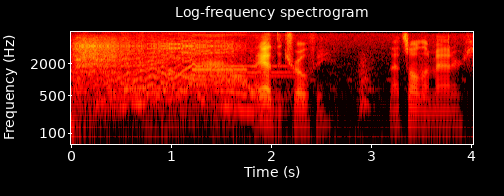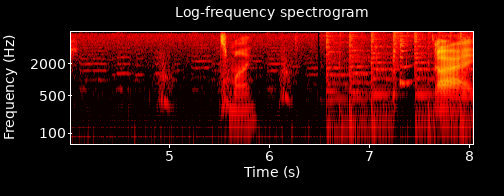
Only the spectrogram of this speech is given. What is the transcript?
I had the trophy. That's all that matters. It's mine. Alright.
